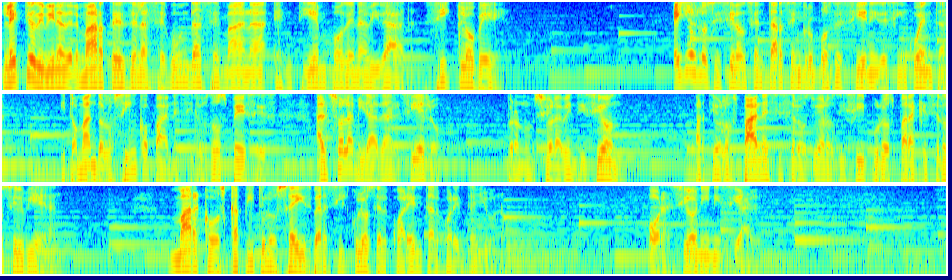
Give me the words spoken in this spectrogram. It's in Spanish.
Lectio Divina del martes de la segunda semana en tiempo de Navidad, ciclo B. Ellos los hicieron sentarse en grupos de cien y de cincuenta, y tomando los cinco panes y los dos peces, alzó la mirada al cielo, pronunció la bendición, partió los panes y se los dio a los discípulos para que se los sirvieran. Marcos capítulo 6 versículos del 40 al 41. Oración inicial.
